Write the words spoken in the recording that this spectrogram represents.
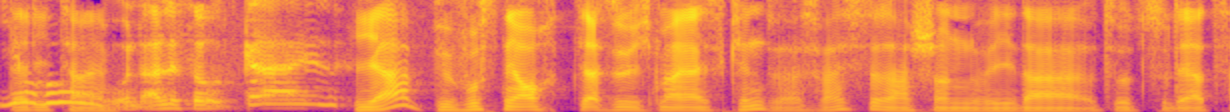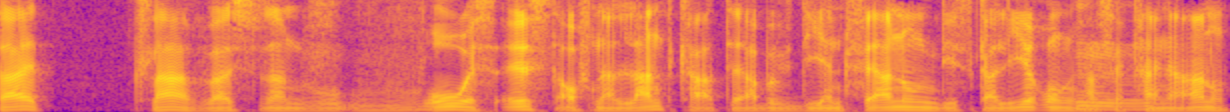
Daddy Time. Und alles so geil. Ja, wir wussten ja auch, also ich meine, als Kind, was weißt du da schon, wie da so zu der Zeit, klar, weißt du dann, wo, wo es ist auf einer Landkarte, aber die Entfernung, die Skalierung, mhm. hast ja mhm. keine Ahnung.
